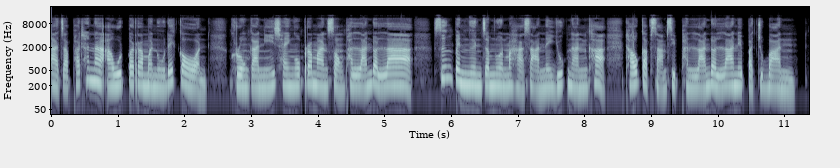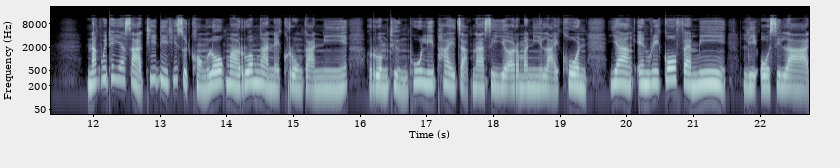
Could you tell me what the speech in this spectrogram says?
อาจจะพัฒนาอาวุธปรมาณูได้ก่อน โครงการนี้ใช้งบประมาณ 2,000 ล้านดอลลาร์ ซึ่งเป็นเงินจำนวนมหาศาลในยุคนั้นค่ะ เท่ากับ 30พันล้านดอลลาร์ในปัจจุบัน นักวิทยาศาสตร์ที่ดีที่สุดของโลกมาร่วมงานในโครงการนี้ รวมถึงผู้ลี้ภัยจากนาซีเยอรมนีหลายคน อย่างเอนริโกแฟมมีลีโอซิลาด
